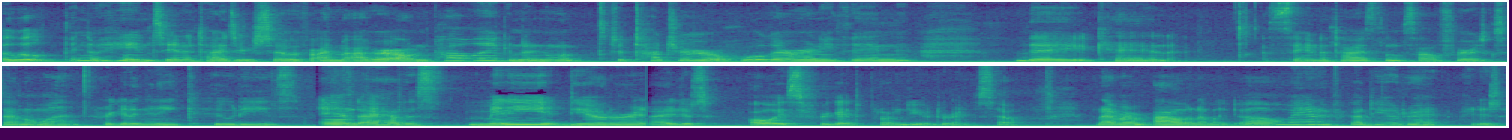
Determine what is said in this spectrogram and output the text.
a little thing of hand sanitizer. So if I'm ever out in public and anyone wants to touch her or hold her or anything, they can sanitize themselves first because I don't want her getting any cooties. And I have this mini deodorant. I just always forget to put on deodorant. So whenever I'm out and I'm like, oh man, I forgot deodorant, I just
